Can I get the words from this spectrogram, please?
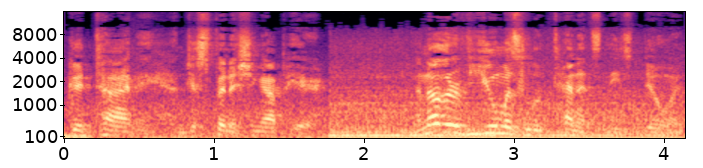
good timing. I'm just finishing up here. Another of Yuma's lieutenants needs doing.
